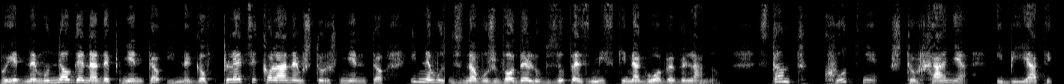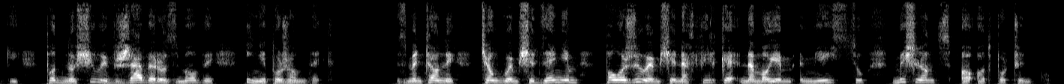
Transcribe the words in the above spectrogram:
bo jednemu nogę nadepnięto, innego w plecy kolanem szturchnięto, innemu znowuż wodę lub zupę z miski na głowę wylano. Stąd kłótnie, szturchania i bijatyki podnosiły wrzawe rozmowy i nieporządek. Zmęczony ciągłym siedzeniem Położyłem się na chwilkę na mojem miejscu, myśląc o odpoczynku.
